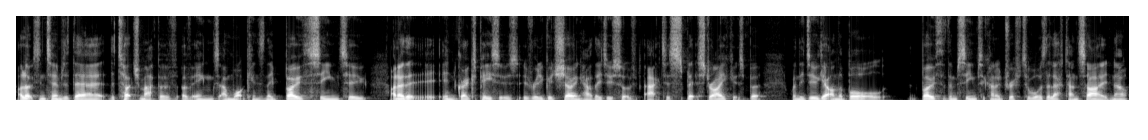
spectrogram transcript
I looked in terms of their the touch map of, of Ings and Watkins, and they both seem to. I know that in Greg's piece it was, it was really good showing how they do sort of act as split strikers, but when they do get on the ball, both of them seem to kind of drift towards the left hand side. Now,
